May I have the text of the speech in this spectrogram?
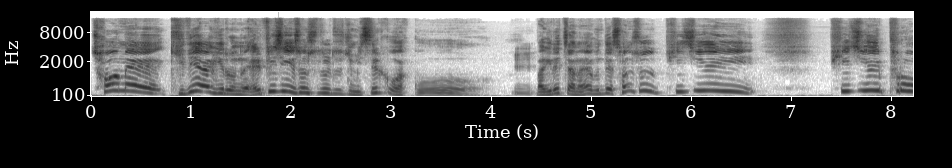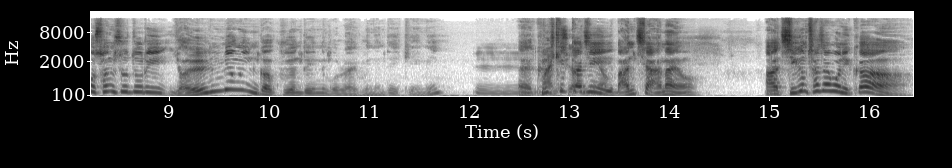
처음에 기대하기로는 LPGA 선수들도 좀 있을 것 같고 음. 막 이랬잖아요. 근데 선수 PGA PGA 프로 선수들이 10명인가 구현되어 있는 걸로 알고 있는데 이 게임이 음, 네, 그렇게까지. 많지 않아요. 아 지금 찾아보니까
